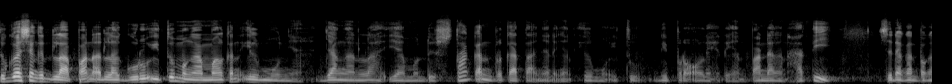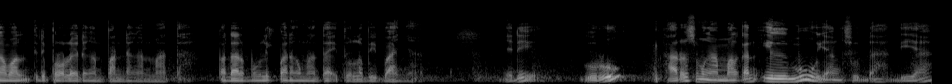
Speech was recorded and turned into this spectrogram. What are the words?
Tugas yang kedelapan adalah guru itu mengamalkan ilmunya. Janganlah ia mendustakan perkataannya dengan ilmu itu diperoleh dengan pandangan hati, sedangkan pengamalan itu diperoleh dengan pandangan mata. Padahal pemilik pandangan mata itu lebih banyak. Jadi guru harus mengamalkan ilmu yang sudah dia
